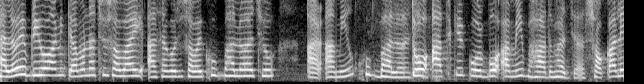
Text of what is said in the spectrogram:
হ্যালো এভরিওয়ান কেমন আছো সবাই? আশা করি সবাই খুব ভালো আছো, আর আমিও খুব ভালো আছি। তো আজকের করব আমি ভাত ভাজা। সকালে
